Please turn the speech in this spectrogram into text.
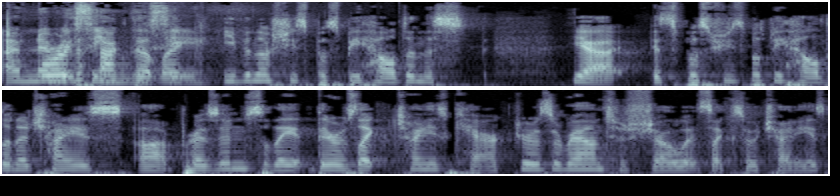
i've never or the seen fact Lucy. that like even though she's supposed to be held in this yeah it's supposed to, she's supposed to be held in a chinese uh, prison so they there's like chinese characters around to show it's like so chinese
